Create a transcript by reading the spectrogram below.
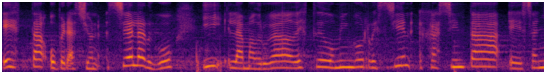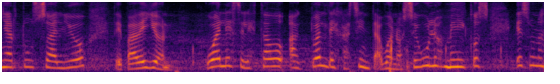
esta operación se alargó y la madrugada de este domingo recién Jacinta eh, Sañartu salió de pabellón. ¿Cuál es el estado actual de Jacinta? Bueno, según los médicos es una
